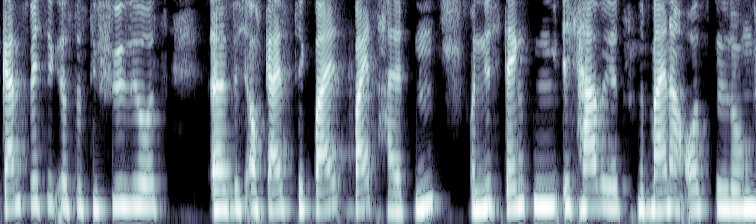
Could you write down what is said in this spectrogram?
ganz wichtig ist, dass die Physios äh, sich auch geistig weit, weit halten und nicht denken, ich habe jetzt mit meiner Ausbildung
